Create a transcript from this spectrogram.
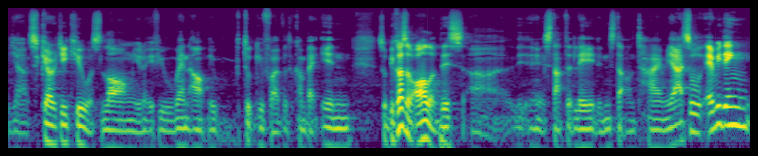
yeah, security queue was long. You know, if you went out, it took you forever to come back in. So because of all of this, uh, it started late, didn't start on time. Yeah, so everything,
